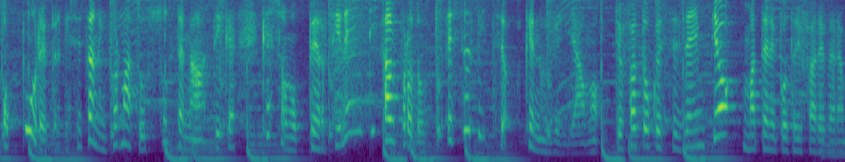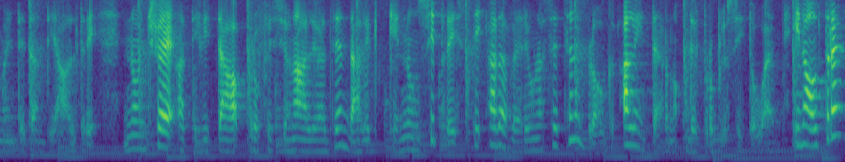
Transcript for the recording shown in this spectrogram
oppure perché si stanno informando su tematiche che sono pertinenti al prodotto e servizio che noi vendiamo. Ti ho fatto questo esempio, ma te ne potrei fare veramente tanti altri. Non c'è attività professionale o aziendale che non si presti ad avere una sezione blog all'interno del proprio sito web. Inoltre,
